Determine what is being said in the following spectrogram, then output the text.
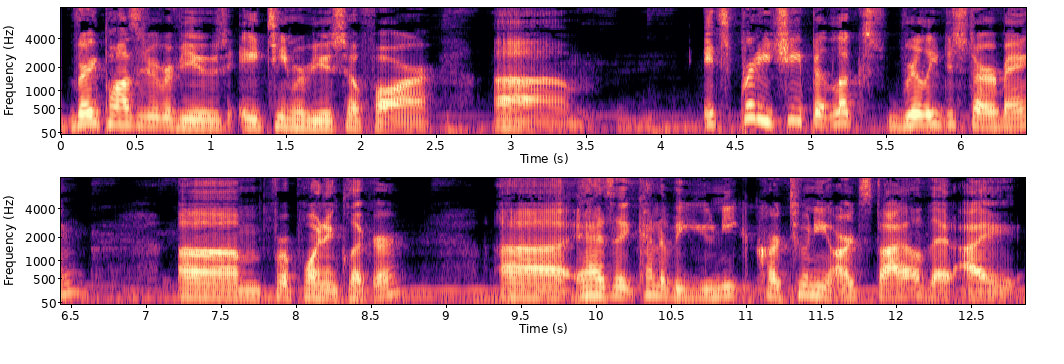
very positive reviews, 18 reviews so far. Um, it's pretty cheap. It looks really disturbing um, for a point and clicker. Uh, it has a kind of a unique cartoony art style that I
